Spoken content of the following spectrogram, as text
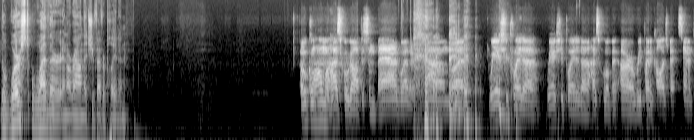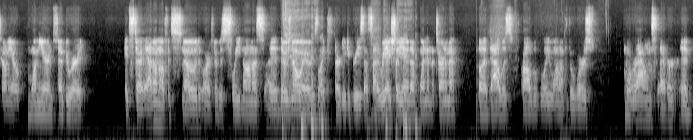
The worst weather in a round that you've ever played in. Oklahoma high school golf is some bad weather, um, but we actually played a we actually played at a high school event, or we played a college event in San Antonio one year in February. It started. I don't know if it snowed or if it was sleeting on us. I, there's no way it was like 30 degrees outside. We actually ended up winning the tournament, but that was probably one of the worst more rounds ever. It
